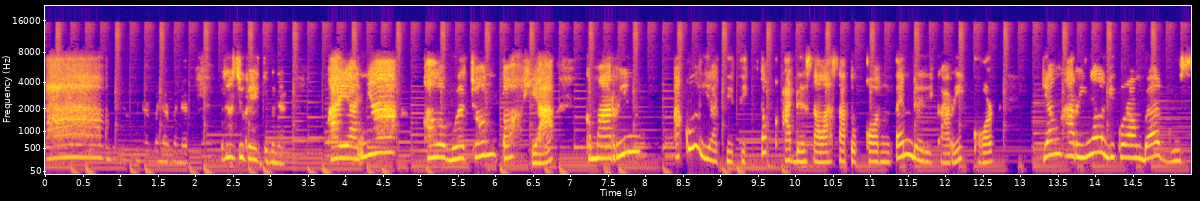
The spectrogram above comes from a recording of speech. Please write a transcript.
Ah, bener bener bener bener juga itu bener. Kayaknya kalau buat contoh ya, kemarin aku lihat di TikTok ada salah satu konten dari Record yang harinya lagi kurang bagus.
